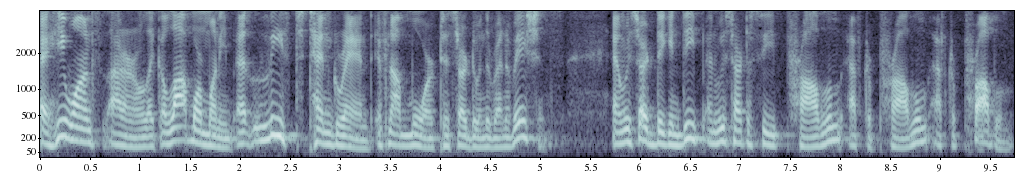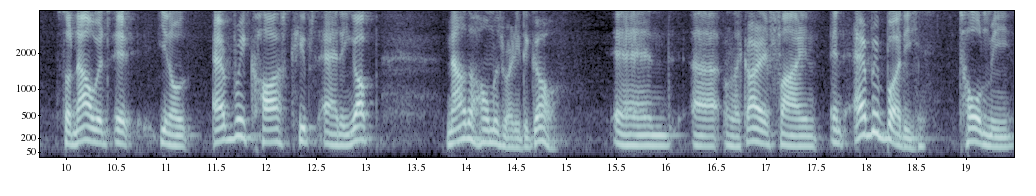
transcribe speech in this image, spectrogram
And he wants, I don't know, like a lot more money, at least 10 grand, if not more, to start doing the renovations. And we start digging deep and we start to see problem after problem after problem. So now it, it you know, every cost keeps adding up. Now the home is ready to go. And uh, I'm like, all right, fine. And everybody told me,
